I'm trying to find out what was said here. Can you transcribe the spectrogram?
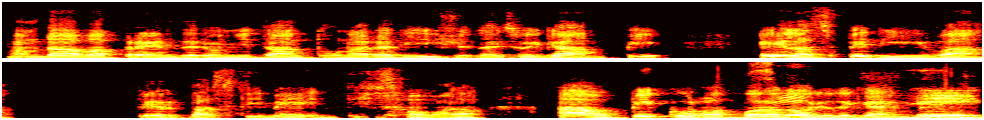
andava a prendere ogni tanto una radice dai suoi campi e la spediva per bastimenti, insomma, no? Ha un piccolo laboratorio sì. di Cambridge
